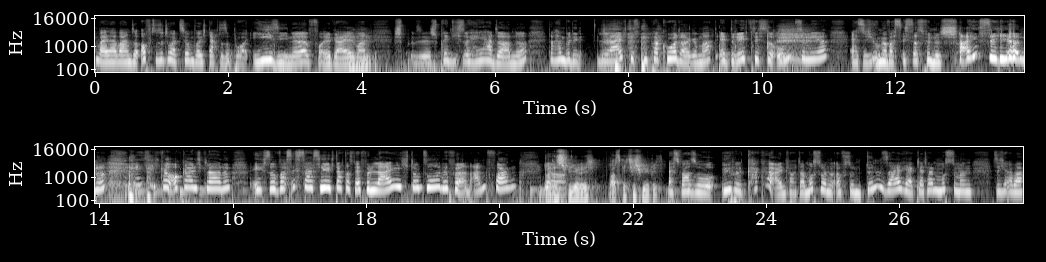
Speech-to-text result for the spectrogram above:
Weil da waren so oft so Situationen, wo ich dachte so, boah, easy, ne? Voll geil, Mhm. Mann. Sp äh, sprint ich so her da, ne? Dann haben wir den leichtesten Parcours da gemacht. Er dreht sich so um zu mir. Er so, Junge, was ist das für eine Scheiße hier, ne? Ich, ich kam auch gar nicht klar, ne? Ich so, was ist das hier? Ich dachte, das wäre für leicht und so, ne? Für einen Anfang. War Ja. das schwierig? War es richtig schwierig? Es war so übel kacke einfach. Da musste man auf so einen dünnen Seil herklettern, musste man sich aber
